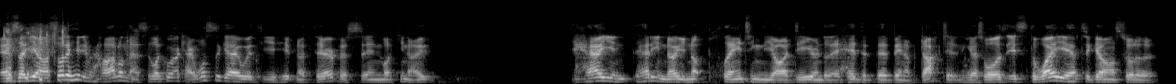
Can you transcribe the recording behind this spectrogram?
And so yeah, I sort of hit him hard on that. So like, well, okay, what's the go with your hypnotherapist? And like, you know, how you how do you know you're not planting the idea into their head that they've been abducted? And he goes, well, it's, it's the way you have to go and sort of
